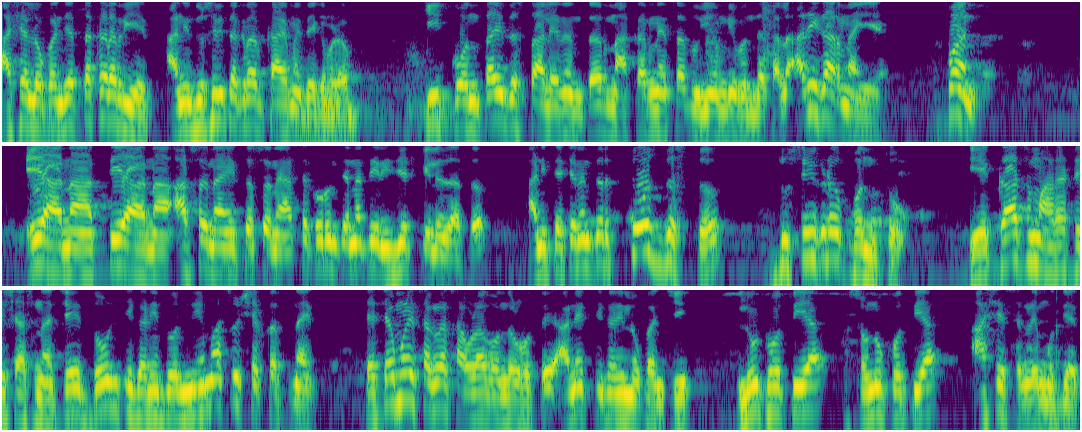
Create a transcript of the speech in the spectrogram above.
अशा लोकांच्या तक्रारी आहेत. आणि दुसरी तक्रार काय माहितीये का मॅडम? की कोणताही दस्ता आल्यानंतर नाकारण्याचा दुय्यम निबंधकाला अधिकार नाहीये. पण हे आणा ते आणा असं नाही तसं नाही असं करून त्यांना ते रिजेक्ट केलं जातं. आणि त्याच्यानंतर तोच दस्त दुसरीकडे बनतो. एकाच महाराष्ट्र शासनाचे दोन ठिकाणी दोन नियम असू शकत नाहीत. त्याच्यामुळे सगळा सावळा गोंधळ होतोय. अनेक ठिकाणी लोकांची लूट होतीया फसवणूक होतीया असे सगळे मुद्दे आहेत.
